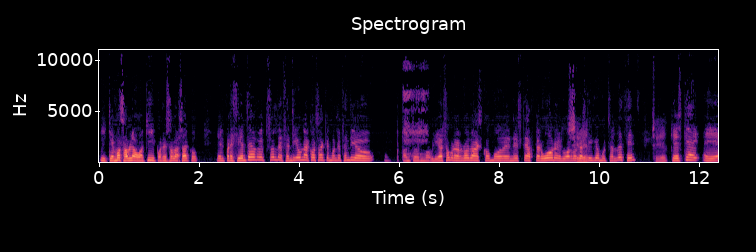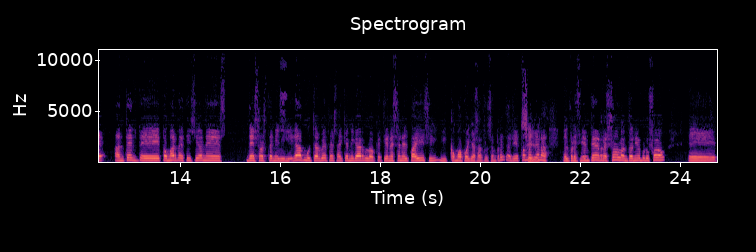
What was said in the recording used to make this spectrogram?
y que hemos hablado aquí, por eso la saco, el presidente de Repsol defendió una cosa que hemos defendido tanto en movilidad sobre ruedas como en este After War, Eduardo Castillo, muchas veces, que es que eh, antes de tomar decisiones de sostenibilidad, muchas veces hay que mirar lo que tienes en el país y, cómo apoyas a tus empresas. Y esta mañana el presidente de Resol, Antonio Brufao, eh,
